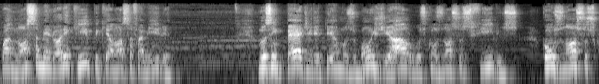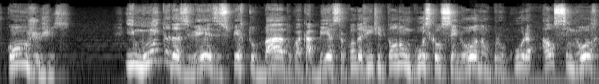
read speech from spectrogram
com a nossa melhor equipe, que é a nossa família. Nos impede de termos bons diálogos com os nossos filhos, com os nossos cônjuges. E muitas das vezes perturbado com a cabeça, quando a gente então não busca o Senhor, não procura ao Senhor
